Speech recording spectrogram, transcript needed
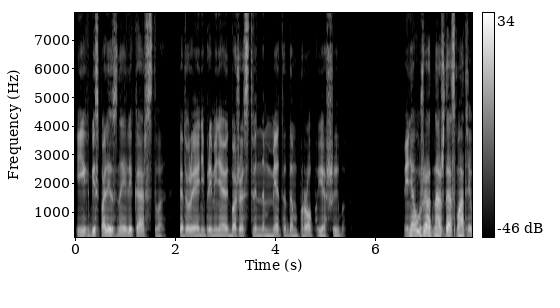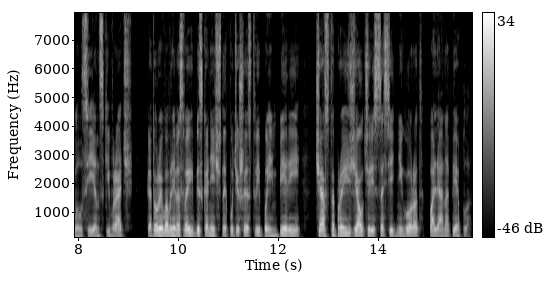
и их бесполезные лекарства, которые они применяют божественным методом проб и ошибок. Меня уже однажды осматривал сиенский врач, который во время своих бесконечных путешествий по империи часто проезжал через соседний город Поляна Пепла.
